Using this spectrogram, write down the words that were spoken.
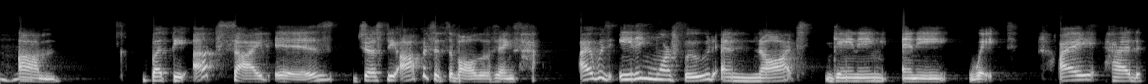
Mm-hmm. Um, but the upside is just the opposites of all the things. I was eating more food and not gaining any weight. I had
